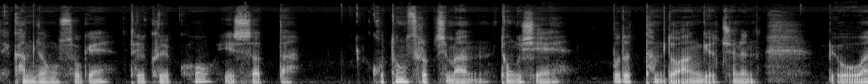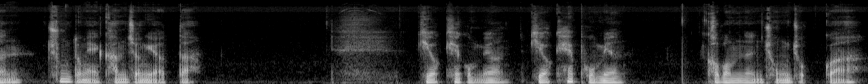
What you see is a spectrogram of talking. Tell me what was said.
내 감정 속에 들끓고 있었다. 고통스럽지만 동시에 뿌듯함도 안겨주는 묘한 충동의 감정이었다. 기억해 보면, 기억해 보면 겁없는 종족과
